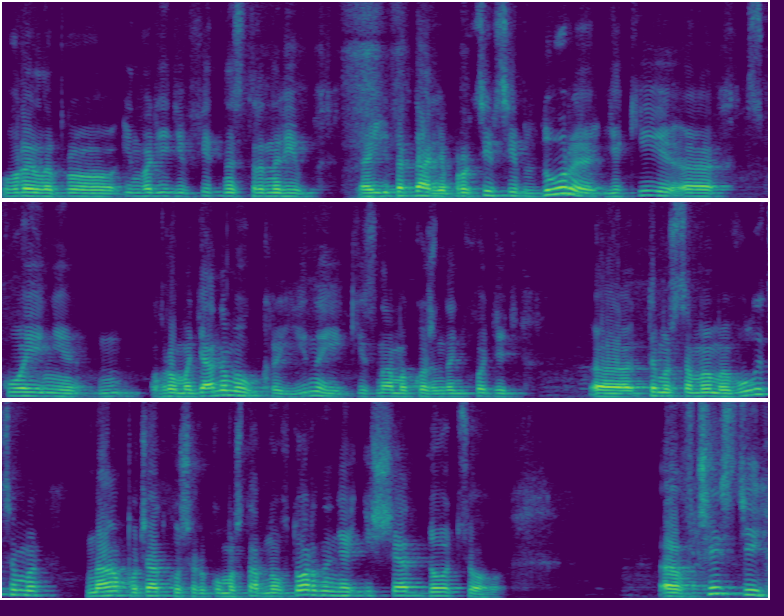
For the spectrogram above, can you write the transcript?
говорили про інвалідів, фітнес-тренерів е, і так далі. Про ці всі бздури, які е, скоєні громадянами України, які з нами кожен день ходять е, тими ж самими вулицями на початку широкомасштабного вторгнення і ще до цього. Е, В чистій,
